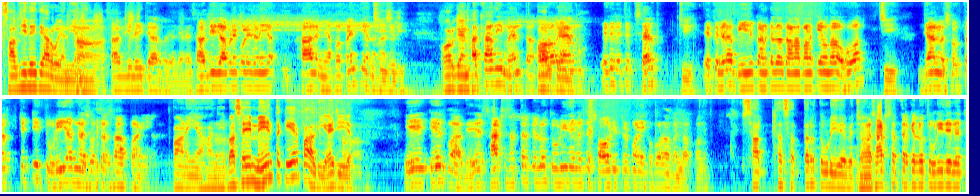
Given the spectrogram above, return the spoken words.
ਸਬਜ਼ੀ ਲਈ ਤਿਆਰ ਹੋ ਜਾਂਦੀਆਂ ਨੇ। ਹਾਂ ਸਬਜ਼ੀ ਲਈ ਤਿਆਰ ਹੋ ਜਾਂਦੀਆਂ ਨੇ। ਸਬਜ਼ੀ ਜੋ ਆਪਣੇ ਕੋਲੇ ਜਣੀ ਖਾ ਲੈਂਦੇ ਆਪਾਂ 35 ਦਿਨਾਂ ਦੀ ਜੀ। ਆਰਗੈਨਿਕ ਹੱਥਾਂ ਦੀ ਮਿਹਨਤ। ਔਰ ਇਹਦੇ ਵਿੱਚ ਸਿਰਫ ਜੀ। ਇੱਕ ਜਿਹੜਾ ਬੀਜ ਕਣਕ ਦਾ ਦਾਣਾ ਬਣ ਕੇ ਆਉਂਦਾ ਉਹ ਆ। ਜੀ। ਜਾਂ ਨਸੋਤਰ ਚਿੱਟੀ ਧੂੜੀ ਆ ਨਸੋਤਰ ਸਾਫ਼ ਪਾਣੀ ਆ। ਪਾਣੀ ਆ ਹਾਂਜੀ। ਬਸ ਇਹ ਮਿਹਨਤ ਕੇਅਰ ਭਾਲਦੀ ਹੈ ਇਹ ਚੀਜ਼। ਹਾਂ। ਇਹ ਕੇਰ ਭਾਲਦੇ 60 70 ਕਿਲੋ ਤੂੜੀ ਦੇ ਵਿੱਚ 100 ਲੀਟਰ ਪਾਣੀ ਖਪਾਉਣਾ ਪੈਂਦਾ ਆਪਾਂ ਨੂੰ। 60 70 ਤੂੜੀ ਦੇ ਵਿੱਚ। ਹਾਂ 60 70 ਕਿਲੋ ਤੂੜੀ ਦੇ ਵਿੱਚ।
